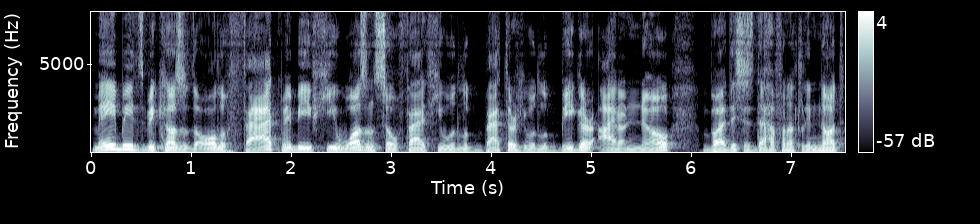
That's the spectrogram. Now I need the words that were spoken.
Maybe it's because of the, all the fat. Maybe if he wasn't so fat, he would look better, he would look bigger. I don't know. But this is definitely not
